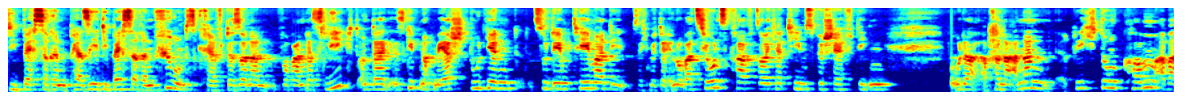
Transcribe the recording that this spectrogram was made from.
die besseren, per se die besseren Führungskräfte, sondern woran das liegt. Und da, es gibt noch mehr Studien zu dem Thema, die sich mit der Innovationskraft solcher Teams beschäftigen oder von einer anderen Richtung kommen. Aber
